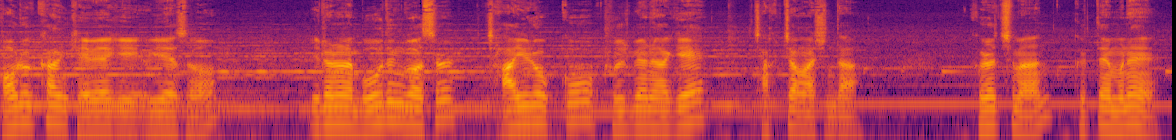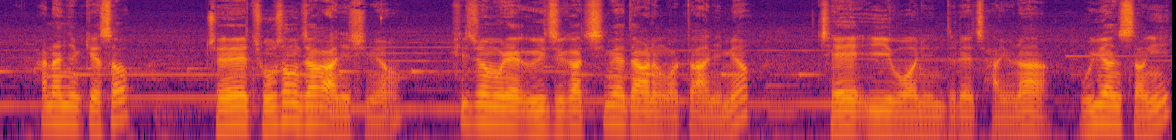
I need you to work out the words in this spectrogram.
거룩한 계획에 의해서 일어날 모든 것을 자유롭고 불변하게 작정하신다. 그렇지만 그 때문에 하나님께서 죄의 조성자가 아니시며 피조물의 의지가 침해당하는 것도 아니며 제2원인들의 자유나 우연성이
